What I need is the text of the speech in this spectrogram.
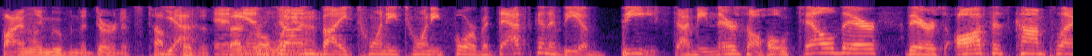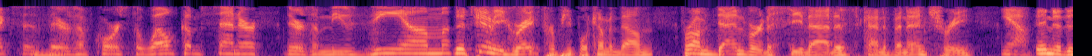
finally moving the dirt. It's tough because yeah, it's and, federal and land. done by 2024. But that's going to be a beast. I mean, there's a hotel there. There's office complexes. Mm-hmm. There's of course the Welcome Center. There's a museum. It's going to be great for people coming down from Denver to see that as kind of an entry yeah. into the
